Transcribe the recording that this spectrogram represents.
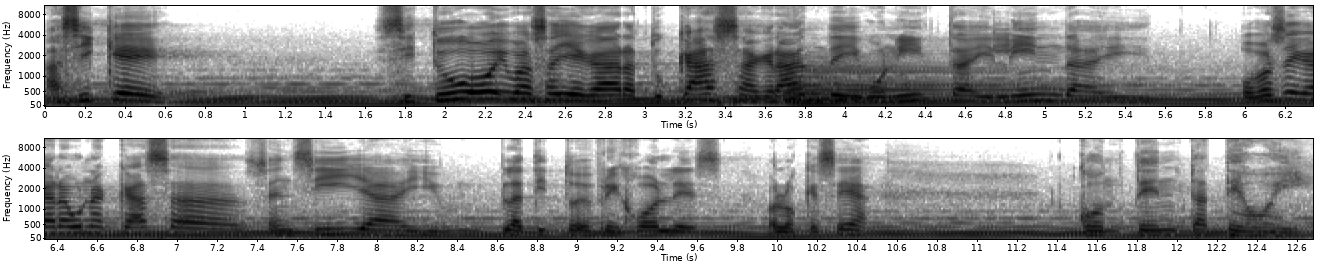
Así que si tú hoy vas a llegar a tu casa grande y bonita y linda o vas a llegar a una casa sencilla y un platito de frijoles o lo que sea, conténtate hoy.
